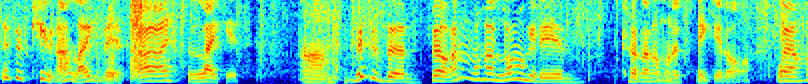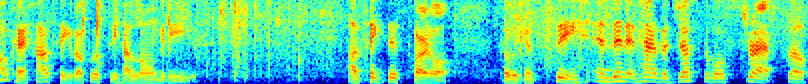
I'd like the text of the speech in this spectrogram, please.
This is cute. I like this. I like it. Um, this is the belt. I don't know how long it is because I don't want to take it off. Well, okay. I'll take it off. We'll see how long it is. I'll take this part off so we can see. And then it has adjustable straps, so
